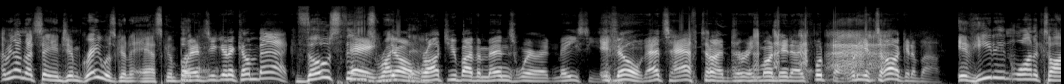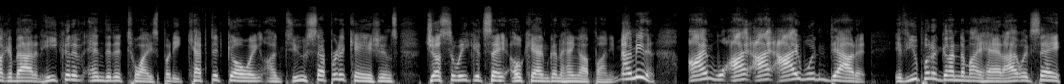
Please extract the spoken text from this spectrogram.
I mean, I'm not saying Jim Gray was going to ask him, but When's he going to come back? those things Hey, right no, there. brought to you by the menswear at Macy's. no, that's halftime during Monday Night Football. What are you talking about? If he didn't want to talk about it, he could have ended it twice, but he kept it going on two separate occasions just so he could say, "Okay, I'm going to hang up on you." I mean it. I'm I I, I wouldn't doubt it. If you put a gun to my head, I would say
